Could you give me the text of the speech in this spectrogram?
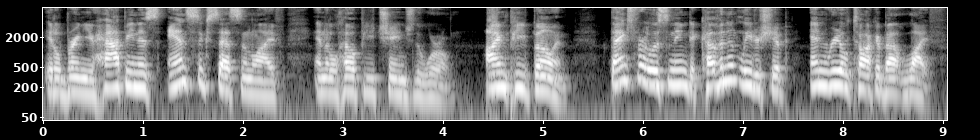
It'll bring you happiness and success in life, and it'll help you change the world. I'm Pete Bowen. Thanks for listening to Covenant Leadership and Real Talk About Life.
